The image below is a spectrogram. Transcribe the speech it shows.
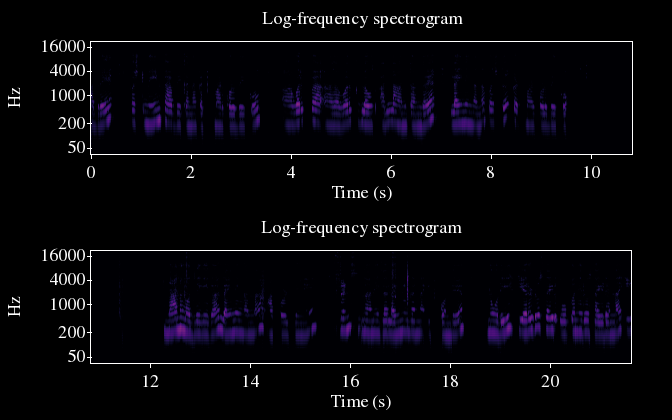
ಆದರೆ ಫಸ್ಟ್ ಮೇನ್ ಫ್ಯಾಬ್ರಿಕನ್ನು ಕಟ್ ಮಾಡ್ಕೊಳ್ಬೇಕು. ವರ್ಕ್ ವರ್ಕ್ ಬ್ಲೌಸ್ ಅಲ್ಲ ಅಂತಂದರೆ ಲೈನಿಂಗನ್ನು ಫಸ್ಟ್ ಕಟ್ ಮಾಡ್ಕೊಳ್ಬೇಕು. ನಾನು ಮೊದಲಿಗೀಗ ಲೈನಿಂಗನ್ನು ಹಾಕ್ಕೊಳ್ತೀನಿ ಫ್ರೆಂಡ್ಸ್ ನಾನೀಗ ಲೈನಿಂಗನ್ನು ಇಟ್ಕೊಂಡೆ. ನೋಡಿ, ಎರಡು ಸೈಡ್ ಓಪನ್ ಇರೋ ಸೈಡನ್ನು ಈ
